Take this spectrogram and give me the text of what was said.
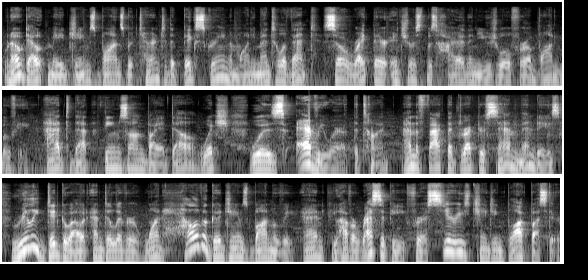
no doubt made James Bond's return to the big screen a monumental event. So, right there, interest was higher than usual for a Bond movie. Add to that the theme song by Adele, which was everywhere at the time, and the fact that director Sam Mendes really did go out and deliver one hell of a good James Bond movie, and you have a recipe for a series changing blockbuster.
